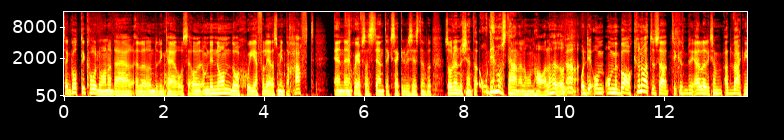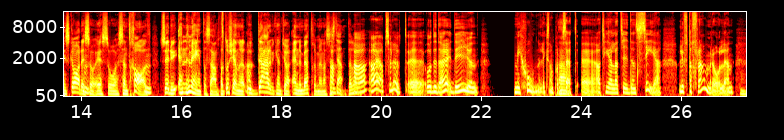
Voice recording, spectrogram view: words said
så gått i korridorerna där eller under din karriär och, så, och om det är någon då chef eller ledare som inte har haft en, en chefsassistent, executive assistant, så har du ändå känt att oh, det måste han eller hon ha, eller hur? Ja. Och, det, om, om med bakgrund av att du så här, tycker, eller liksom, att verkningsgrad är, mm. så, är så centralt, mm. så är det ju ännu mer intressant för att då känner du att ja. oh, där hade vi kunnat göra ännu bättre med en assistent, ja. eller ja, ja, absolut. Eh, och det där det är ju en mission liksom, på något sätt. Eh, att hela tiden se, lyfta fram rollen. Mm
